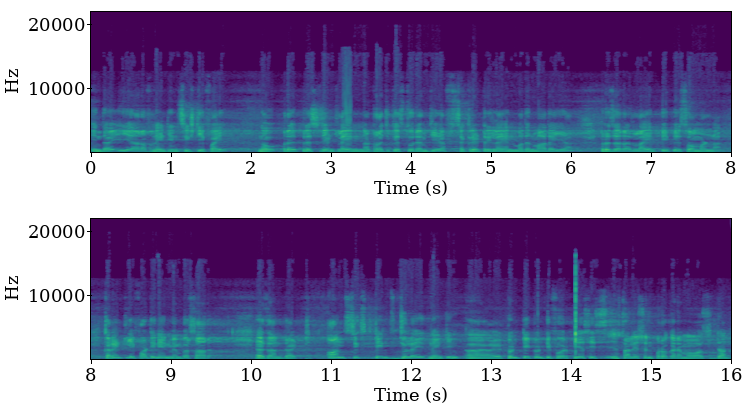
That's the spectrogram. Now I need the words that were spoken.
in the year of 1965. Now President Lion Nataraj Kestur, MGF, Secretary Lion Madan Madaya, Treasurer Lion PP Somanna. Currently 49 members are as on date. On 16th July 19, uh, 2024, PSC installation program was done.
